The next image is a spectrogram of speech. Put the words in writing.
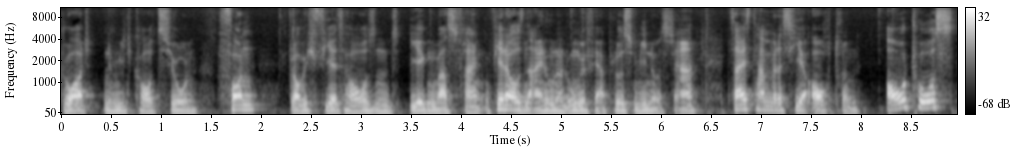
dort eine Mietkaution von glaube ich, 4000 irgendwas Franken. 4100 ungefähr, plus minus. Ja. Das heißt, haben wir das hier auch drin. Autos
